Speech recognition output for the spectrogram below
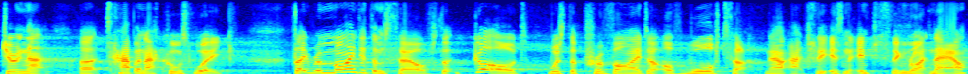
during that uh, Tabernacles week, they reminded themselves that God was the provider of water. Now, actually, isn't it interesting right now?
